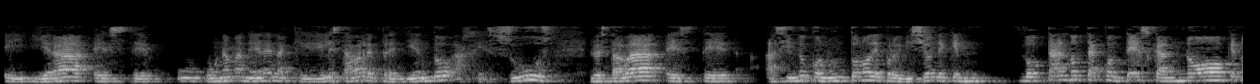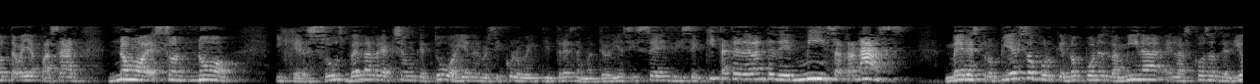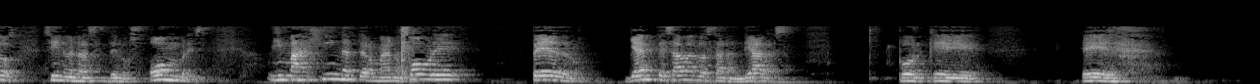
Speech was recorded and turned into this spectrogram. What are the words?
y, era este, una manera en la que él estaba reprendiendo a Jesús, lo estaba este, haciendo con un tono de prohibición de que lo tal no te acontezca, no, que no te vaya a pasar, no, eso no. Y Jesús ve la reacción que tuvo ahí en el versículo 23 de Mateo 16, dice, quítate delante de mí, Satanás. Me eres tropiezo porque no pones la mira en las cosas de Dios, sino en las de los hombres. Imagínate, hermano, pobre Pedro, ya empezaban las zarandeadas, porque eh,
